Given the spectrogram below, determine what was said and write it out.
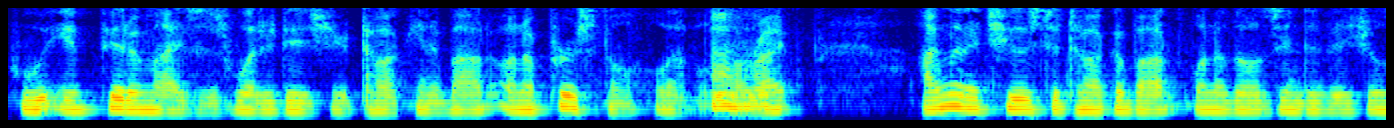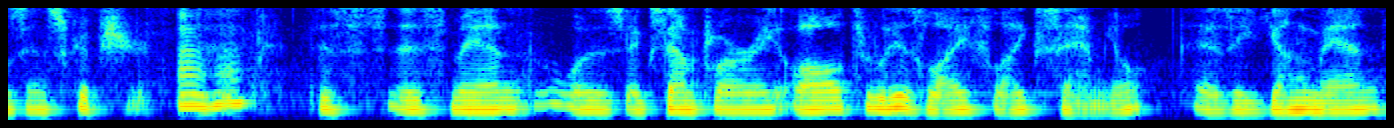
who epitomizes what it is you're talking about on a personal level, all mm-hmm. right? I'm going to choose to talk about one of those individuals in Scripture. Mm-hmm. This this man was exemplary all through his life, like Samuel, as a young man,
